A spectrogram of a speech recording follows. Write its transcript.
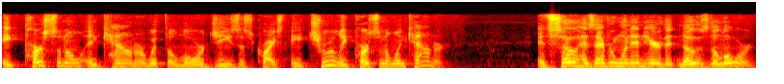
a personal encounter with the Lord Jesus Christ, a truly personal encounter. And so has everyone in here that knows the Lord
